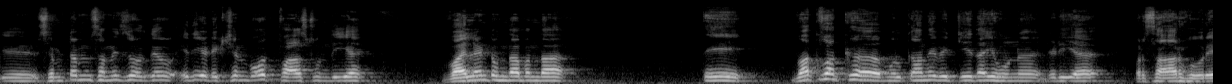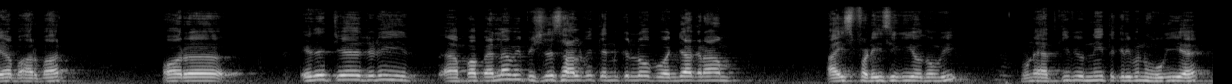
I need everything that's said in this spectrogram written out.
ਜੇ ਸਿੰਪਟਮ ਸਮਝ ਸਕਦੇ ਹੋ, ਇਹਦੀ ਐਡਿਕਸ਼ਨ ਬਹੁਤ ਫਾਸਟ ਹੁੰਦੀ ਹੈ। ਵਾਇਲੈਂਟ ਹੁੰਦਾ ਬੰਦਾ। ਤੇ ਵੱਖ-ਵੱਖ ਮੁਲਕਾਂ ਦੇ ਵਿੱਚ ਇਹਦਾ ਹੀ ਹੁਣ ਜਿਹੜੀ ਹੈ ਪ੍ਰਸਾਰ ਹੋ ਰਿਹਾ ਬਾਰ-ਬਾਰ। ਔਰ ਇਹਦੇ 'ਚ ਜਿਹੜੀ ਆਪਾਂ ਪਹਿਲਾਂ ਵੀ ਪਿਛਲੇ ਸਾਲ ਵੀ 3 ਕਿਲੋ 52 ਗ੍ਰਾਮ ਆਈਸ ਫੜੀ ਸੀਗੀ ਉਦੋਂ ਵੀ। ਹੁਣ ਐਤਕੀ ਵੀ 19 ਤਕਰੀਬਨ ਹੋ ਗਈ ਹੈ।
